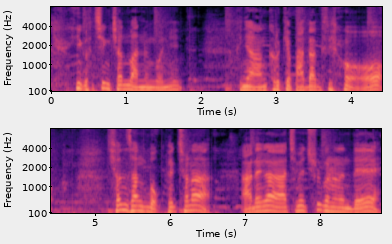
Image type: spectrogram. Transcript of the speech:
이거 칭찬 맞는 거니? 그냥 그렇게 받아들여. 현상복, 백천아, 아내가 아침에 출근하는데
